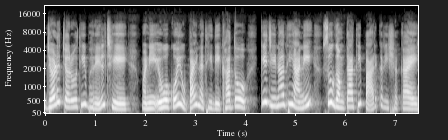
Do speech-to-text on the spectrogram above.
જળચરોથી ભરેલ છે. મને એવો કોઈ ઉપાય નથી દેખાતો કે જેનાથી આને સુગમતાથી પાર કરી શકાય.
